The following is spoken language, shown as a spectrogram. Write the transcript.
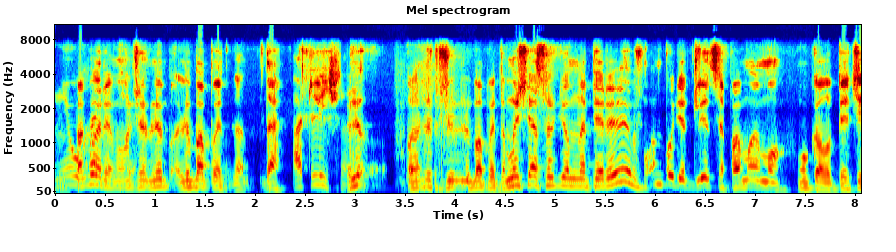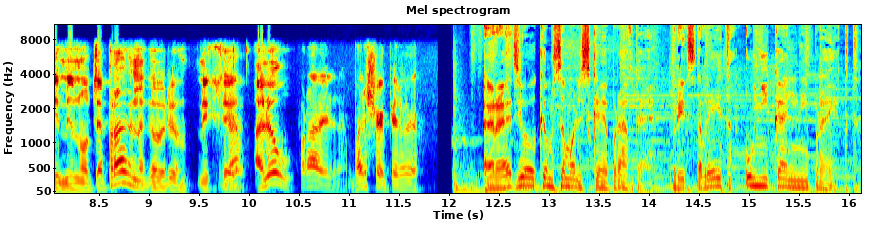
не поговорим, уходите. очень люб- любопытно. Да. Отлично. Лю- очень любопытно. Мы сейчас уйдем на перерыв, он будет длиться, по-моему, около пяти минут. Я правильно говорю, Михаил? Да. Алло? Правильно. Большой перерыв. Радио «Комсомольская правда» представляет уникальный проект.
